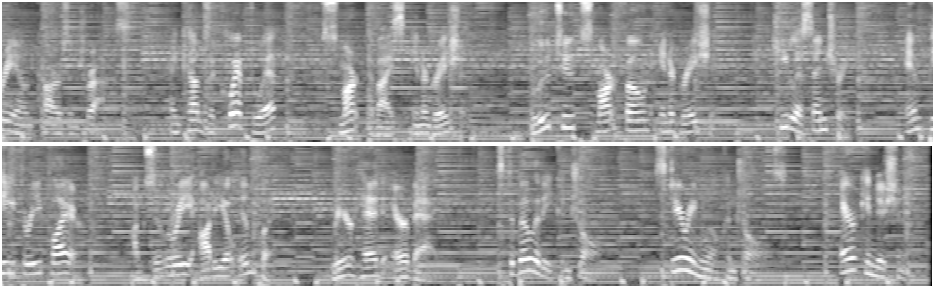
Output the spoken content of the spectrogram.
pre owned cars and trucks. And comes equipped with smart device integration, Bluetooth smartphone integration, keyless entry, MP3 player, auxiliary audio input, rear head airbag, stability control, steering wheel controls, air conditioning,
